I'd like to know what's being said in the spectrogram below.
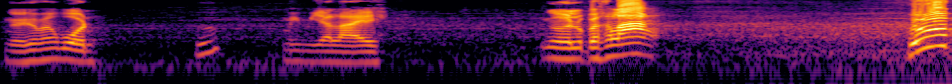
เงยขึ้นไปข้างบน ไม่มีอะไร เงยลงไปข้างล่างฮึบ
